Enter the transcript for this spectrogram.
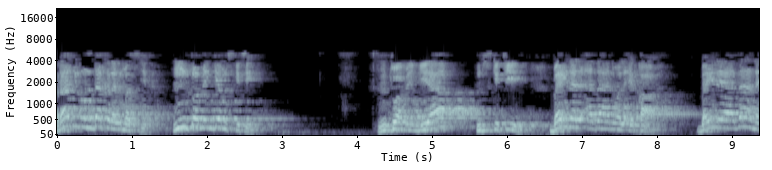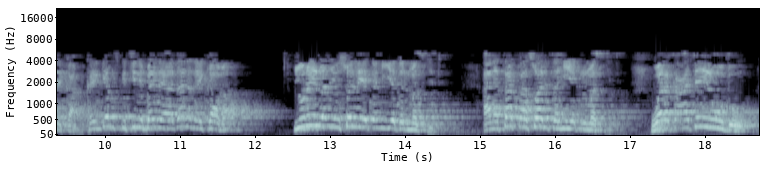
رجل دخل المسجد mtu ameingia msikitini mtu ameingia msikitini baina al-adhan wal iqama baina ya adhan na iqama kaingia msikitini baina ya adhan na iqama yuridu an yusalli tahiyyat al-masjid anataka aswali tahiyyat al-masjid wa rak'atay al-wudu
